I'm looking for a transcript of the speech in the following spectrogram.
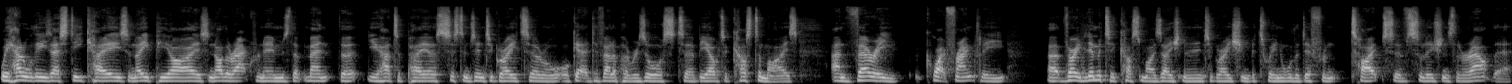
we had all these SDKs and APIs and other acronyms that meant that you had to pay a systems integrator or, or get a developer resource to be able to customize, and very, quite frankly, uh, very limited customization and integration between all the different types of solutions that are out there.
